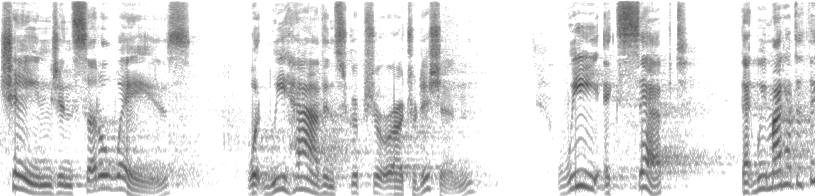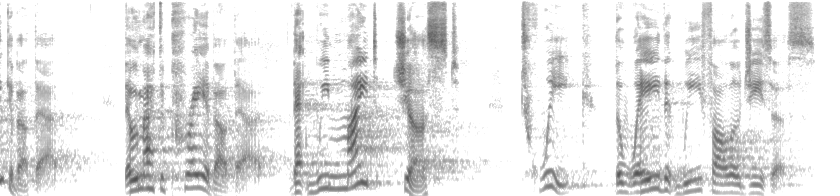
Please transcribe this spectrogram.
change in subtle ways what we have in Scripture or our tradition, we accept that we might have to think about that, that we might have to pray about that, that we might just tweak the way that we follow Jesus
